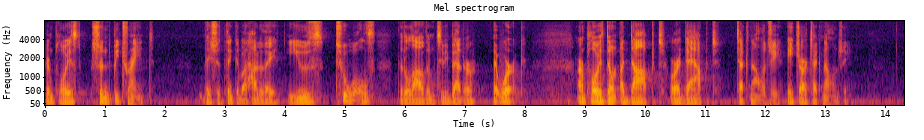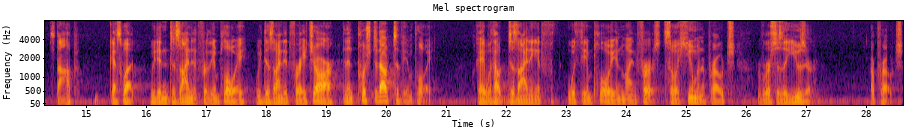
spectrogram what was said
Your employees shouldn't be trained. They should think about how do they use tools that allow them to be better at work. Our employees don't adopt or adapt technology, HR technology. Stop. Guess what? We didn't design it for the employee. We designed it for HR and then pushed it out to the employee, okay, without designing it f- with the employee in mind first. So a human approach versus a user approach.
